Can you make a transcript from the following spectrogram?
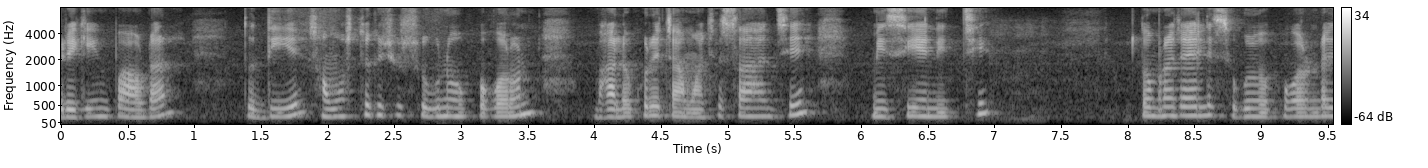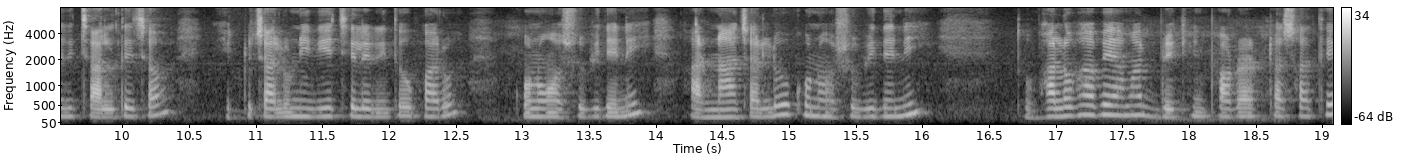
বেকিং পাউডার। তো দিয়ে সমস্ত কিছু শুকনো উপকরণ ভালো করে চামচের সাহায্যে মিশিয়ে নিচ্ছি। তোমরা চাইলে শুকনো উপকরণটা যদি চালতে চাও, একটু চালুনি দিয়ে চেলে নিতেও পারো, কোনো অসুবিধে নেই। আর না চাললেও কোনো অসুবিধে নেই। তো ভালোভাবে আমার বেকিং পাউডারটার সাথে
